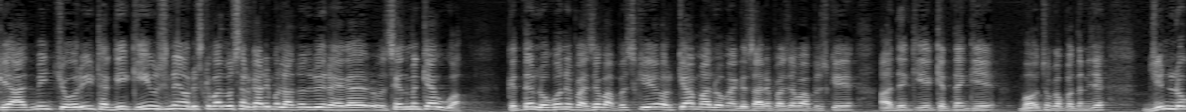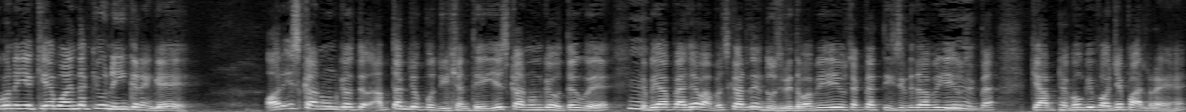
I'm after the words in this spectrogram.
कि आदमी चोरी ठगी की उसने और इसके बाद वो सरकारी मुलाजमत भी रहेगा सिंध में क्या हुआ? कितने लोगों ने पैसे वापस किए और क्या मालूम है कि सारे पैसे वापस किए, आधे किए, कितने किए, बहुत का पता नहीं जिन लोगों ने ये किया, वो आइंदा क्यों नहीं करेंगे? और इस कानून के होते अब तक जो पोजीशन थी इस कानून के होते हुए कि भाई आप पैसे वापस कर दें दूसरी दफ़ा भी यही हो सकता है तीसरी दफ़ा भी यही हो सकता है कि आप ठगों की फौजें पाल रहे हैं।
